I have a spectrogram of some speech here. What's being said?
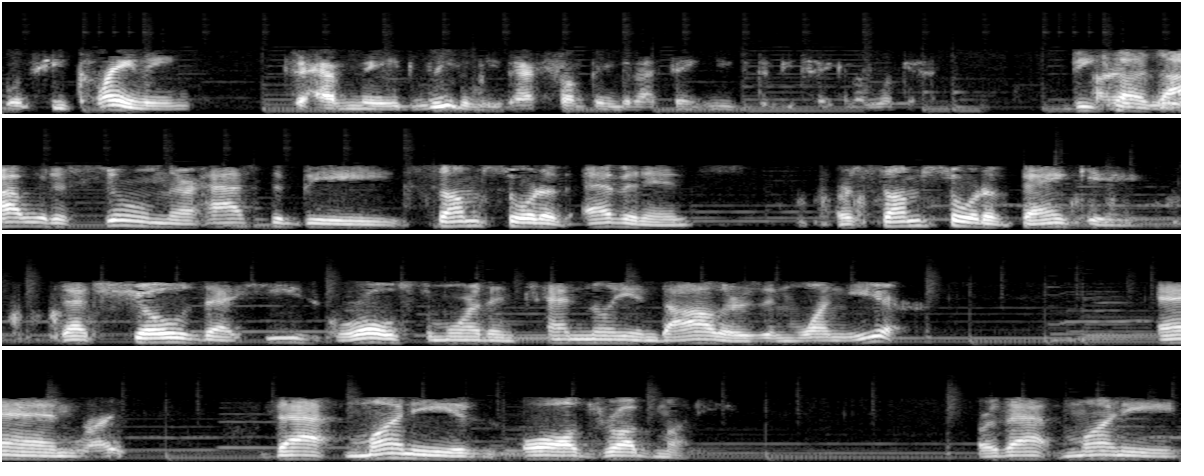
was he claiming to have made legally? That's something that I think needs to be taken a look at. Because I, I would assume there has to be some sort of evidence or some sort of banking that shows that he's grossed more than ten million dollars in one year. And right that money is all drug money or that money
